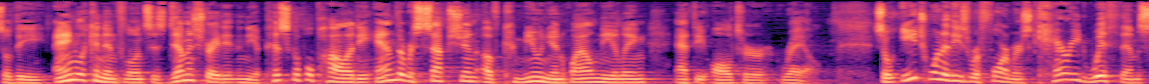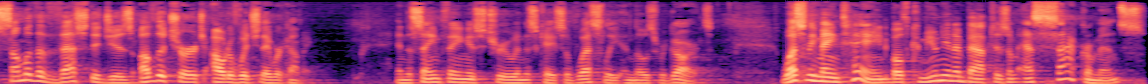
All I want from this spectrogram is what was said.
So the Anglican influence is demonstrated in the episcopal polity and the reception of communion while kneeling at the altar rail. So each one of these reformers carried with them some of the vestiges of the church out of which they were coming. And the same thing is true in this case of Wesley in those regards. Wesley maintained both communion and baptism as sacraments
